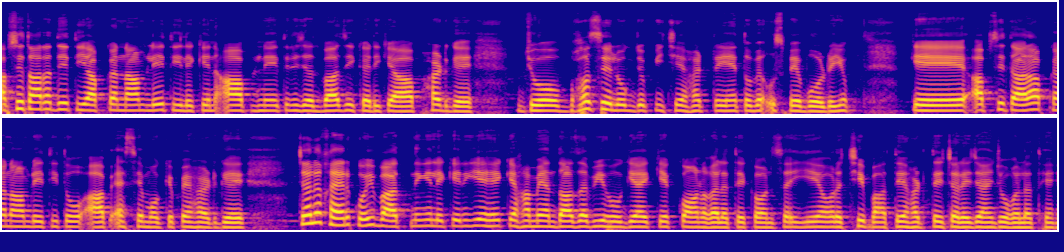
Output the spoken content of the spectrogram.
आप सितारा देती, आपका नाम लेती, लेकिन आपने इतनी जल्दबाजी करी कि आप हट गए। जो बहुत से लोग जो पीछे हट रहे हैं तो मैं उस पर बोल रही हूँ। कि अब सितारा आपका नाम लेती तो आप ऐसे मौके पे हट गए। चलो खैर, कोई बात नहीं है लेकिन ये है कि हमें अंदाज़ा भी हो गया है कि कौन गलत है, कौन सही है, और अच्छी बातें हटते चले जाएँ जो गलत हैं।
